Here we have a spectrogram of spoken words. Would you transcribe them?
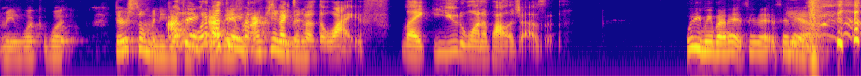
mean what what there's so many I different think- What about I the examples. i can't perspective even of the wife? Like you don't want to apologize What do you mean by that? Say that. Say yeah that.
